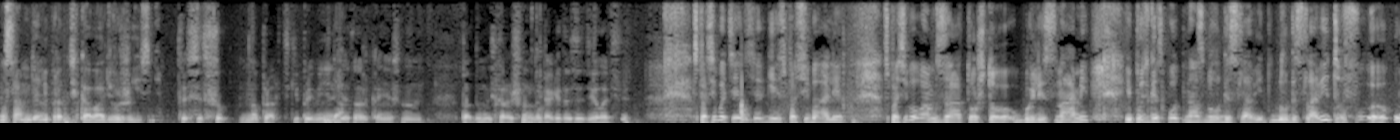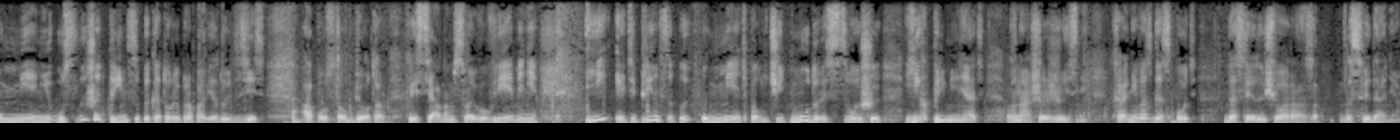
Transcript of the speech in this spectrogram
на самом деле практиковать в жизни. То есть, это, чтобы на практике применять, Да. это, конечно, подумать хорошо надо, как это все делать. Спасибо тебе, Сергей, спасибо, Олег. Спасибо вам за то, что были с нами. И пусть Господь нас благословит. Благословит в э, умении услышать принципы, которые проповедует здесь апостол Петр христианам своего времени. И эти принципы уметь получить мудрость свыше, их применять в нашей жизни. Храни вас Господь. До следующего раза. До свидания.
